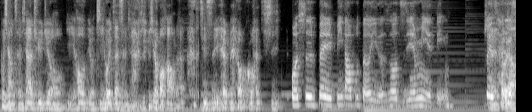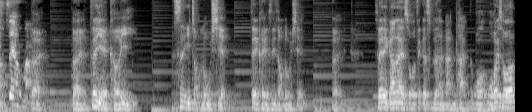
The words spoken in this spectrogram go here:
不想沉下去，就以后有机会再沉下去就好了。其实也没有关系。我是被逼到不得已的时候，直接灭顶，最惨就是这样嘛。对啊，对，对，这也可以是一种路线，这也可以是一种路线，对。所以你刚才说这个是不是很难谈？我我会说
